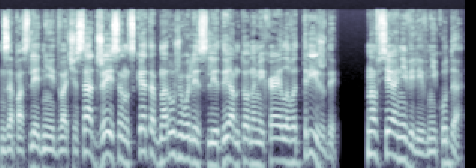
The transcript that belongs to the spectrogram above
За последние два часа Джейсон с Кэт обнаруживали следы Антона Михайлова трижды, но все они вели в никуда.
